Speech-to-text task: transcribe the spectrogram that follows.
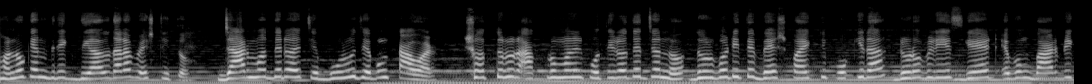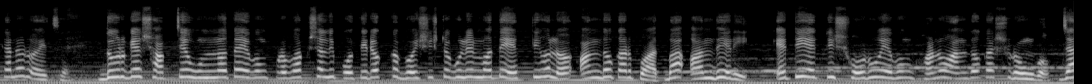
ঘনকেন্দ্রিক দেয়াল দ্বারা বেষ্টিত, যার মধ্যে রয়েছে বুরুজ এবং টাওয়ার। শত্রুর আক্রমণের প্রতিরোধের জন্য দুর্গটিতে বেশ কয়েকটি পক্ষীরা ডোরো ব্রিজ গেট এবং বারবিকানো রয়েছে। দুর্গের সবচেয়ে উন্নত এবং প্রভাবশালী প্রতিরক্ষা বৈশিষ্ট্যগুলির মধ্যে একটি হলো অন্ধকার পথ বা অন্ধেরি। এটি একটি সরু এবং ঘন অন্ধকার সুড়ঙ্গ যা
